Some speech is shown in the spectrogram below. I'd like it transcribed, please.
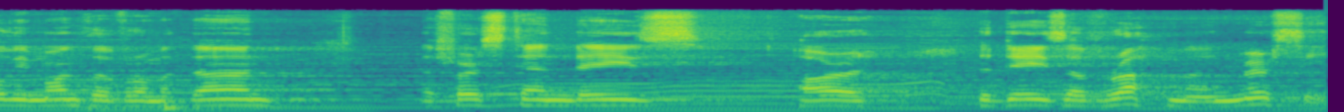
holy month of Ramadan, the first 10 days are the days of rahmah and mercy.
